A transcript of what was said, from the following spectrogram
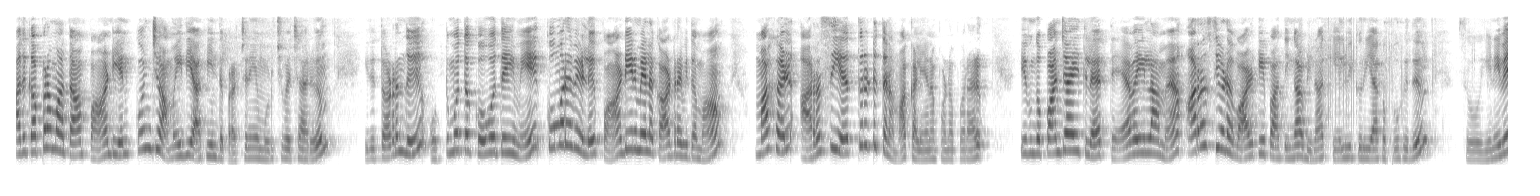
அதுக்கப்புறமா தான் பாண்டியன் கொஞ்சம் அமைதியாகி இந்த பிரச்சனையை முடிச்சு வச்சாரு. இது தொடர்ந்து ஒட்டுமொத்த கோவத்தையுமே குமரவேலு பாண்டியன் மேலே காட்டுற விதமாக மகள் அரசியை திருட்டுத்தனமாக கல்யாணம் பண்ண போகிறாரு இவங்க பஞ்சாயத்தில் தேவையில்லாமல் அரசியோட வாழ்க்கை பார்த்தீங்க அப்படின்னா கேள்விக்குறியாக போகுது. ஸோ எனிவே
